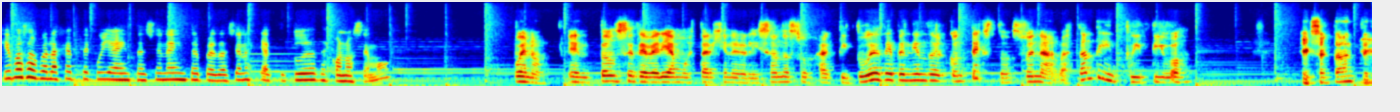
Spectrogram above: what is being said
¿Qué pasa con la gente cuyas intenciones, interpretaciones y actitudes desconocemos? Bueno, entonces deberíamos estar generalizando sus actitudes dependiendo del contexto. Suena bastante intuitivo. Exactamente.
